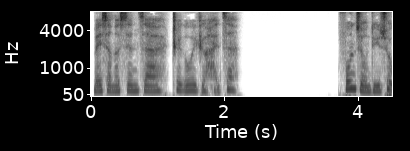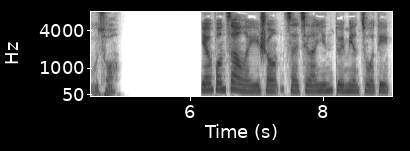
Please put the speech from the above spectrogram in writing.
没想到现在这个位置还在。风景的确不错。”严峰赞了一声，在季兰英对面坐定。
